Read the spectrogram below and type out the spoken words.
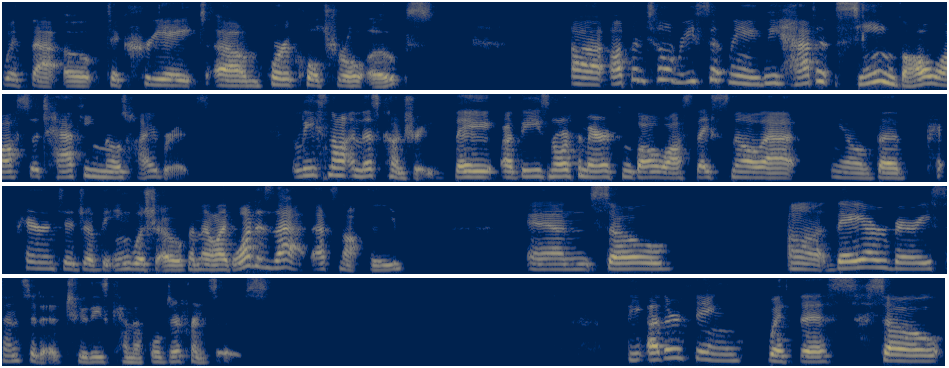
with that oak to create um, horticultural oaks. Uh, up until recently, we haven't seen gall wasps attacking those hybrids. at least not in this country. They are these North American gall wasps, they smell that, you know, the parentage of the English oak and they're like, what is that? That's not food. And so uh, they are very sensitive to these chemical differences. The other thing with this, so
